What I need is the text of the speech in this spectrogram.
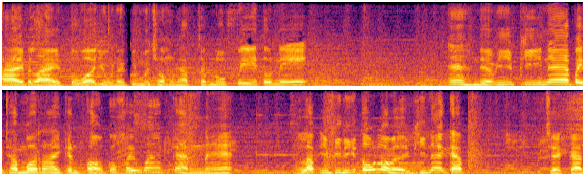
ตายไปหลายตัวอยู่นะคุณผู้ชมครับ เจ้าลูฟี่ตัวนี้เอ๊ะเดี๋ยว EP หน้าไปทำอะไรกันต่อก็ค่อยว่ากันนะฮะ สำหรับ EP นี้ก็ต้องรอไป EP หน้าครับ เจอกัน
